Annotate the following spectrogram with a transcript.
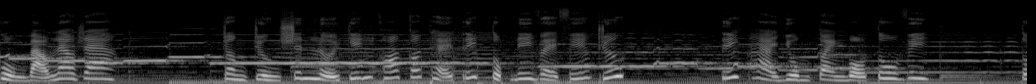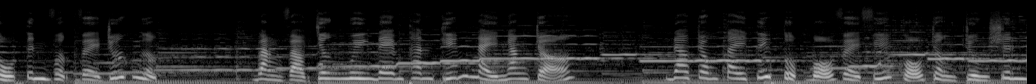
cuồng bạo lao ra. Trần Trường Sinh lưỡi kiếm khó có thể tiếp tục đi về phía trước. Tiết Hà dùng toàn bộ tu vi, Tụ tinh vực về trước ngực. Bằng vào chân nguyên đem thanh kiếm này ngăn trở. Đao trong tay tiếp tục bổ về phía cổ Trần Trường Sinh.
